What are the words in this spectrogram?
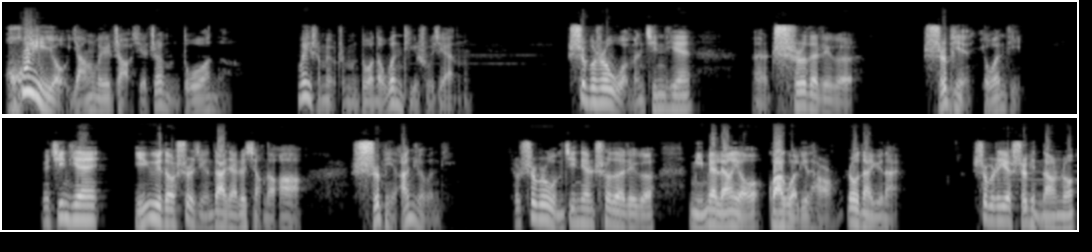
会有阳痿早泄这么多呢？为什么有这么多的问题出现呢？是不是我们今天呃吃的这个食品有问题？因为今天一遇到事情，大家就想到啊食品安全问题，就是不是我们今天吃的这个米面粮油、瓜果梨桃、肉蛋鱼奶，是不是这些食品当中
